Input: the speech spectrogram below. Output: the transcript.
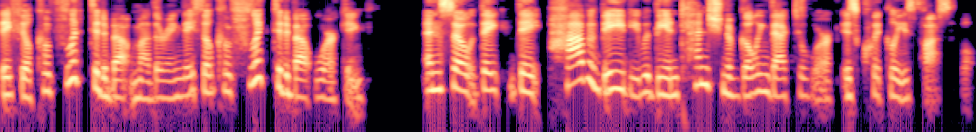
They feel conflicted about mothering. They feel conflicted about working. And so they, they have a baby with the intention of going back to work as quickly as possible.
